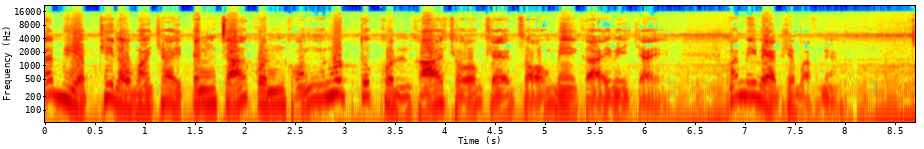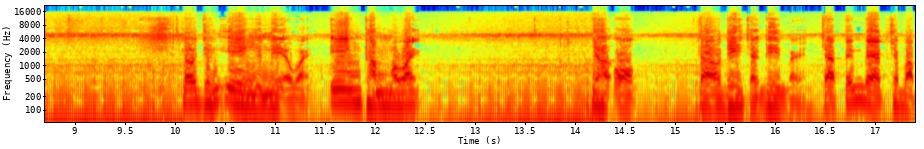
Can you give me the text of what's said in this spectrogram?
ระเบียบที่เรามาใช้เป็นสากลของมนุษย์ทุกคนขาโฉงแขนสองเมกายเมใจ มันมีแบบฉบับเนี่ย เราจึงเองอันนี้เอาไว้ เองทำเอาไว้ อย่าออกจะเอาดีจากนี่ไป จะเป็นแบบฉบับ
